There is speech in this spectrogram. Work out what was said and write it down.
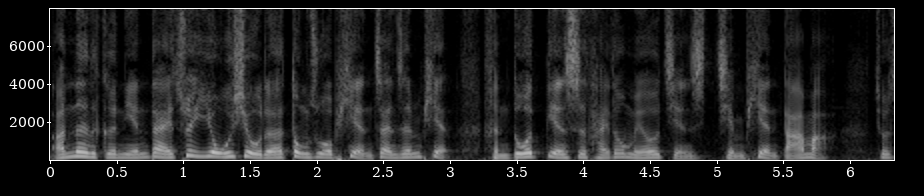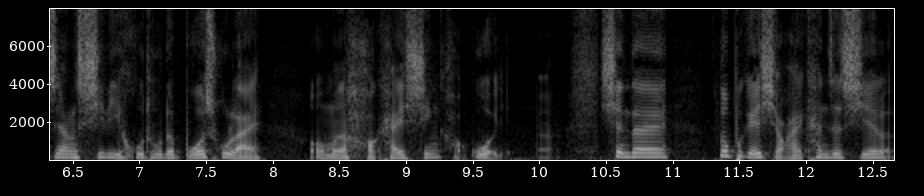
啊，那个年代最优秀的动作片、战争片，很多电视台都没有剪剪片打码，就这样稀里糊涂的播出来，我们好开心，好过瘾啊！现在都不给小孩看这些了，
